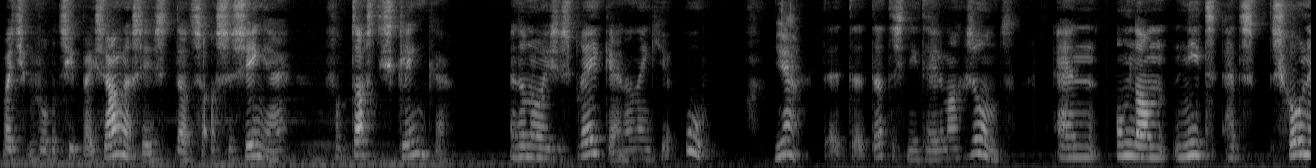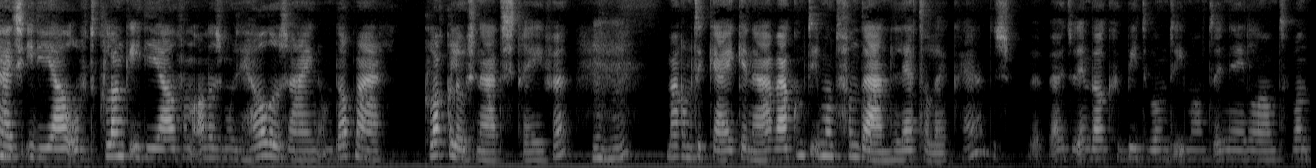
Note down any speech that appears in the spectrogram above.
Wat je bijvoorbeeld ziet bij zangers is dat ze als ze zingen fantastisch klinken. En dan hoor je ze spreken en dan denk je, oeh, Ja, dat is niet helemaal gezond. En om dan niet het schoonheidsideaal of het klankideaal van alles moet helder zijn, om dat maar klakkeloos na te streven, Mhm. maar om te kijken naar waar komt iemand vandaan, letterlijk. Hè? Dus uit in welk gebied woont iemand in Nederland. Want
